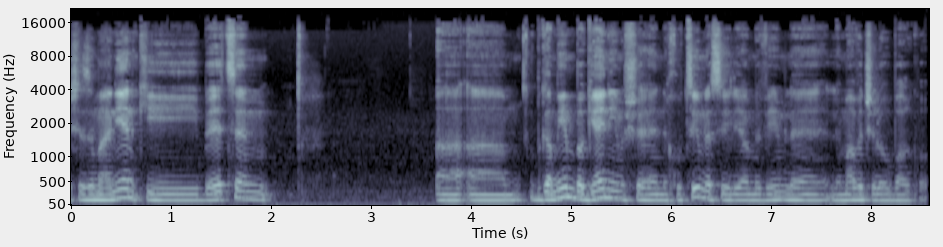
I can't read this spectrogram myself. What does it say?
שזה מעניין כי בעצם הפגמים בגנים שנחוצים לסיליה מביאים למוות של העובר כבר.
